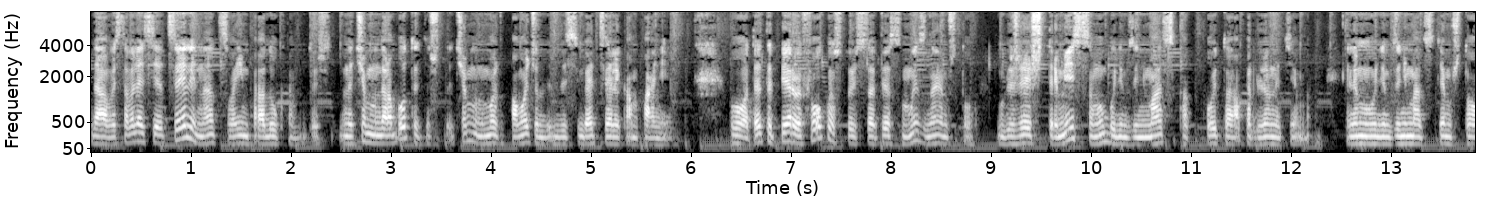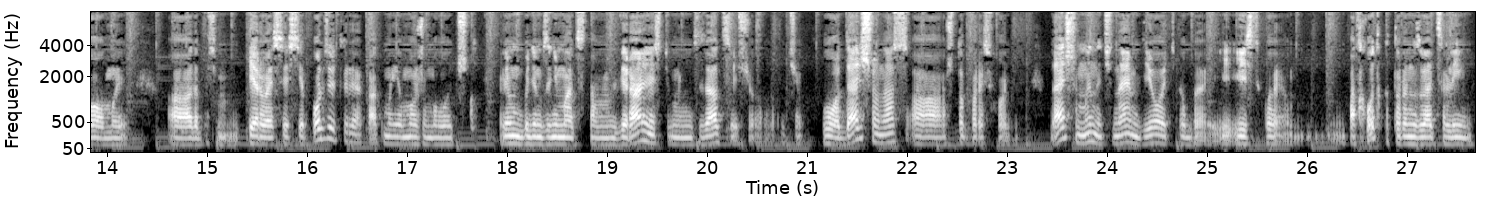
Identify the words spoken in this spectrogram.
Да, выставляет себе цели над своим продуктом. То есть над чем он работает, чем он может помочь достигать цели компании. Вот, это первый фокус. То есть, соответственно, мы знаем, что в ближайшие три месяца мы будем заниматься какой-то определенной темой. Или мы будем заниматься тем, что мы допустим, первая сессия пользователя, как мы ее можем улучшить, или мы будем заниматься там виральностью, монетизацией, еще чем. Вот, дальше у нас а, что происходит? Дальше мы начинаем делать, как бы, есть такой подход, который называется Lean,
